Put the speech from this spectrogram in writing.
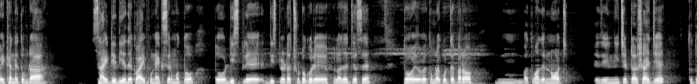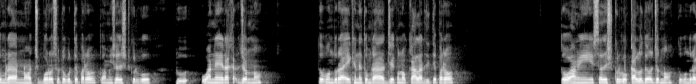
এখানে তোমরা সাইডে দিয়ে দেখো আইফোন এক্সের মতো। তো ডিসপ্লে ডিসপ্লেটা ছোট করে ফেলা যাইতেছে। তো এভাবে তোমরা করতে পারো। বা তোমাদের নচ এই যে নিচেরটার সাহায্যে তো তোমরা নচ বড়, ছোট করতে পারো। তো আমি সাজেস্ট করব টু ওয়ানে রাখার জন্য। তো বন্ধুরা, এখানে তোমরা যে কোনো কালার দিতে পারো। তো আমি সাজেস্ট করব কালো দেওয়ার জন্য। তো বন্ধুরা,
